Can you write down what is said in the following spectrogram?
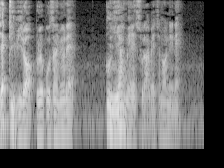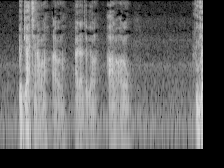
ရက်တီပြီးတော့ဘလိုပုံစံမျိုးနဲ့ကုညီရမယ်ဆိုတာပဲကျွန်တော်အနေနဲ့ပြပြချင်တာပါနော်အဲ့ဒါပါနော်အဲ့ဒါကြောင့်ပြောအားလုံးအားလုံး လူရ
